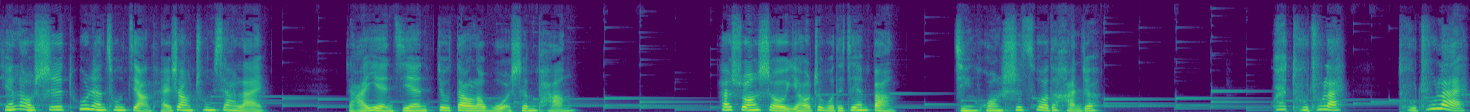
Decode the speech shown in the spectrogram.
田老师突然从讲台上冲下来，眨眼间就到了我身旁。他双手摇着我的肩膀，惊慌失措地喊着：“快吐出来，吐出来！”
